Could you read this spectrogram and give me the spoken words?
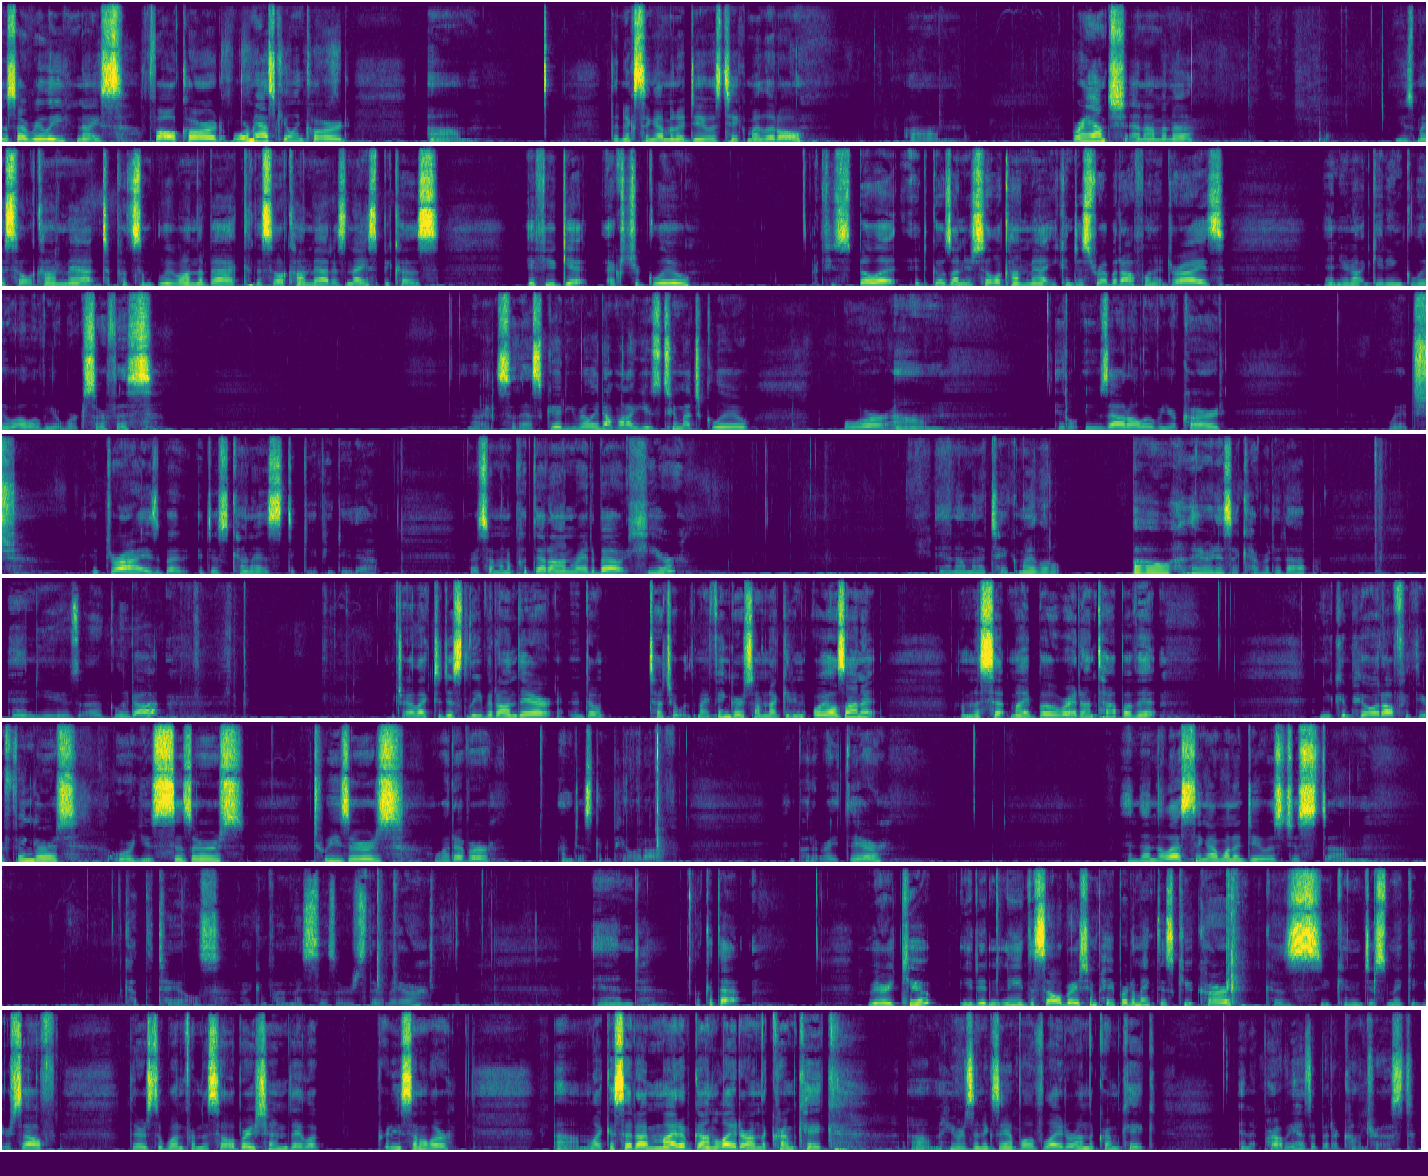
Just a really nice fall card or masculine card. Um, the next thing I'm going to do is take my little um, branch and I'm going to use my silicone mat to put some glue on the back. The silicone mat is nice because if you get extra glue, if you spill it, it goes on your silicone mat. You can just rub it off when it dries and you're not getting glue all over your work surface. All right, so that's good. You really don't want to use too much glue or um, it'll ooze out all over your card, which it dries, but it just kind of is sticky if you do that. All right, so I'm going to put that on right about here. And I'm going to take my little bow, there it is, I covered it up, and use a glue dot which I like to just leave it on there and don't touch it with my finger so I'm not getting oils on it. I'm going to set my bow right on top of it. You can peel it off with your fingers or use scissors, tweezers, whatever. I'm just going to peel it off and put it right there. And then the last thing I want to do is just um, cut the tails. If I can find my scissors, there they are. And look at that. Very cute. You didn't need the Sale-A-Bration paper to make this cute card because you can just make it yourself. There's the one from the Sale-A-Bration. They look pretty similar. Um, like I said, I might have gone lighter on the crumb cake. Um, here's an example of lighter on the crumb cake, and it probably has a better contrast.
